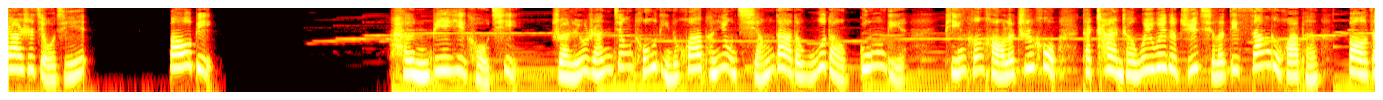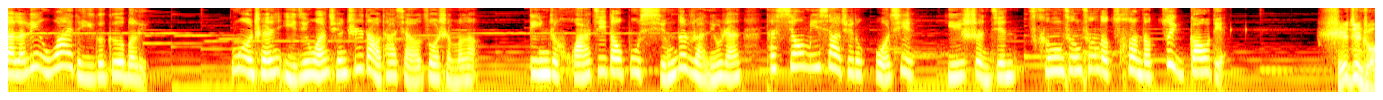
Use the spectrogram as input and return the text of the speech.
二十九集，包庇。狠憋一口气，阮流然将头顶的花盆用强大的舞蹈功底平衡好了之后，他颤颤巍巍的举起了第三个花盆，抱在了另外的一个胳膊里。墨尘已经完全知道他想要做什么了，盯着滑稽到不行的阮流然，他消弭下去的火气一瞬间蹭蹭蹭的窜到最高点。石郡主。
